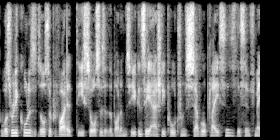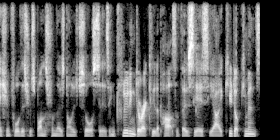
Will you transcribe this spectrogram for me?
But what's really cool is it's also provided the sources at the bottom. So you can see it actually pulled from several places, this information for this response from those knowledge sources, including directly the parts of those CAIQ documents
